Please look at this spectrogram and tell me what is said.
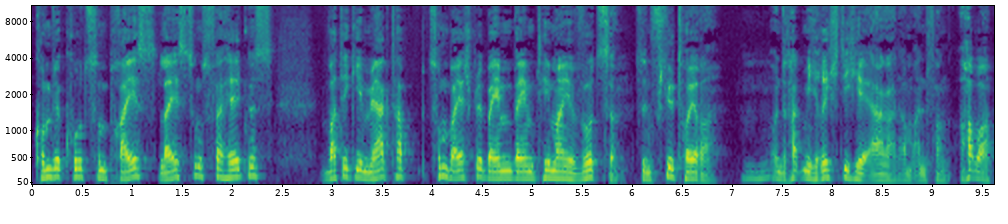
Kommen wir kurz zum Preis-Leistungsverhältnis was ich gemerkt habe, zum Beispiel beim, beim Thema Gewürze, sind viel teurer. Mhm. Und das hat mich richtig geärgert am Anfang. Aber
